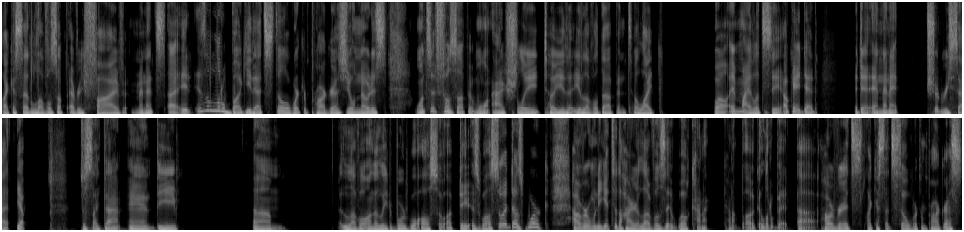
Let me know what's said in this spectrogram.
Like I said, levels up every five minutes. Uh, it is a little buggy. That's still a work in progress. You'll notice once it fills up, it won't actually tell you that you leveled up until like, well, it might. Let's see. Okay, it did. It did. And then it should reset. Yep. Just like that. And the um, level on the leaderboard will also update as well. So it does work. However, when you get to the higher levels, it will kind of kind of bug a little bit. Uh, however, it's like I said, still work in progress.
